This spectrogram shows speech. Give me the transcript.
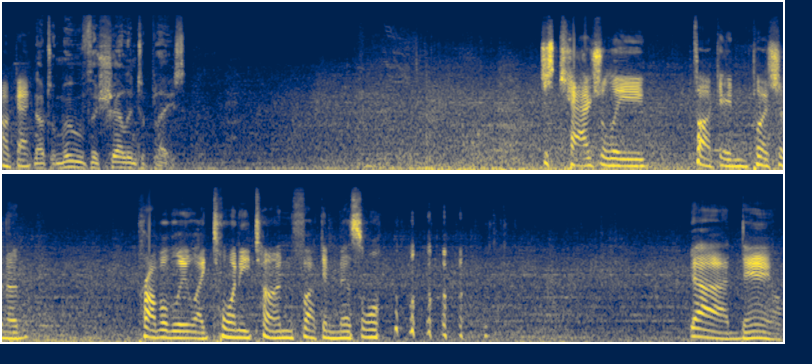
Okay. Now to move the shell into place. Just casually fucking pushing a probably like 20 ton fucking missile. God damn.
